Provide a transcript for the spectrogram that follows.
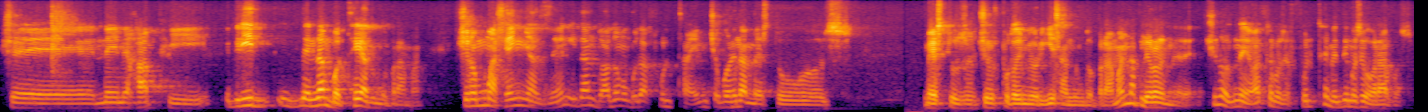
και ναι είμαι happy, επειδή δεν ήταν ποτέ για τον το πράγμα. Και που μας ένοιαζε ήταν το άτομο που ήταν full time και μπορεί να ήταν μες στους μες στους κύριους που το δημιουργήσαν τον το πράγμα, να πληρώνεται. Κοινός, ναι, ο άνθρωπος είναι full time, είναι δημοσιογράφος.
